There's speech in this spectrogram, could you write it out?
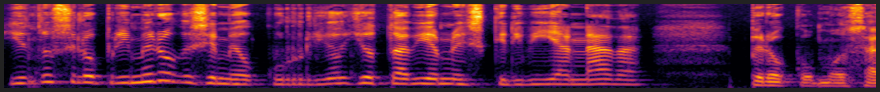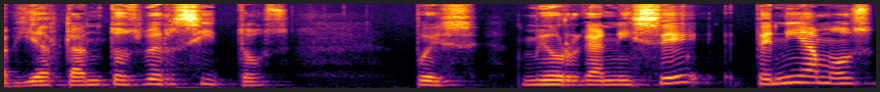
Y entonces lo primero que se me ocurrió, yo todavía no escribía nada, pero como sabía tantos versitos, pues me organicé, teníamos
